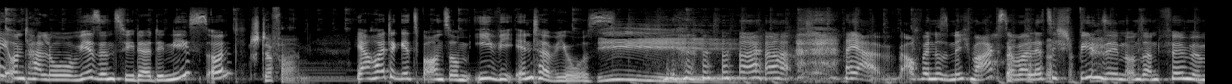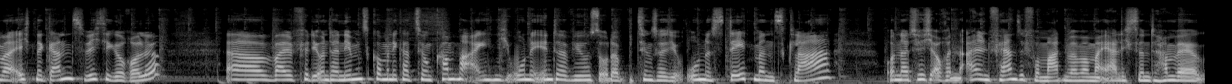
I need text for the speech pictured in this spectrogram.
Hi und hallo, wir sind's wieder, Denise und Stefan. Ja, heute geht's bei uns um Eevee-Interviews. I. Naja, auch wenn du sie nicht magst, aber letztlich spielen sie in unseren Filmen immer echt eine ganz wichtige Rolle. Äh, weil für die Unternehmenskommunikation kommt man eigentlich nicht ohne Interviews oder beziehungsweise ohne Statements klar. Und natürlich auch in allen Fernsehformaten, wenn wir mal ehrlich sind, haben wir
